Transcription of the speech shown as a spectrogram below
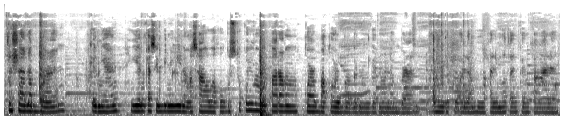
Ito siya na brand ganyan. Yan kasi binili ng asawa ko. Gusto ko yung parang korba-korba, ganun-ganun na brand. Ay, hindi ko alam, nakalimutan ko yung pangalan.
